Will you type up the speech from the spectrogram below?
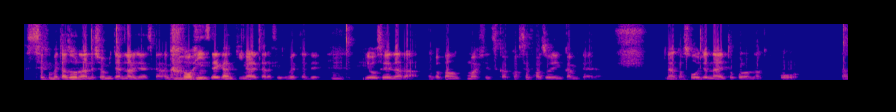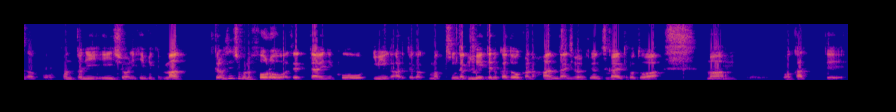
セフメタゾールなんでしょみたいになるじゃないですか。なんか、陰性換気があれたらセフメタで、陽性なら、なんかバンコマイシン使うかセファゾリンかみたいな。なんかそうじゃないところなんかこう、なんかこう、本当に印象に響く。まあ、スクラム選手のフォローは絶対にこう意味があるというか、まあ、金が消えてるかどうかの判断に非常に使えるってことは、まあ、分かって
